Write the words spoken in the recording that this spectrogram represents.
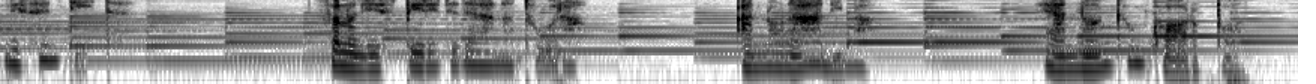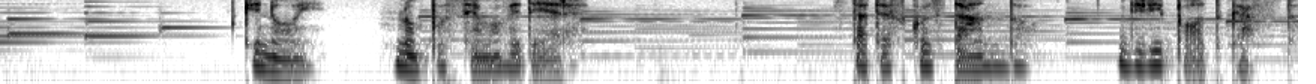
Li sentite? Sono gli spiriti della natura. Hanno un'anima e hanno anche un corpo che noi non possiamo vedere. State ascoltando Vivi Podcast,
